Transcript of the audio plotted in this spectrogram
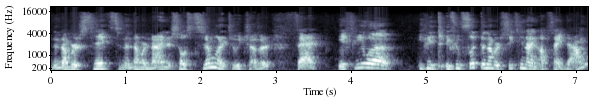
the number six and the number nine are so similar to each other that if you uh if you if you flip the number sixty nine upside down,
